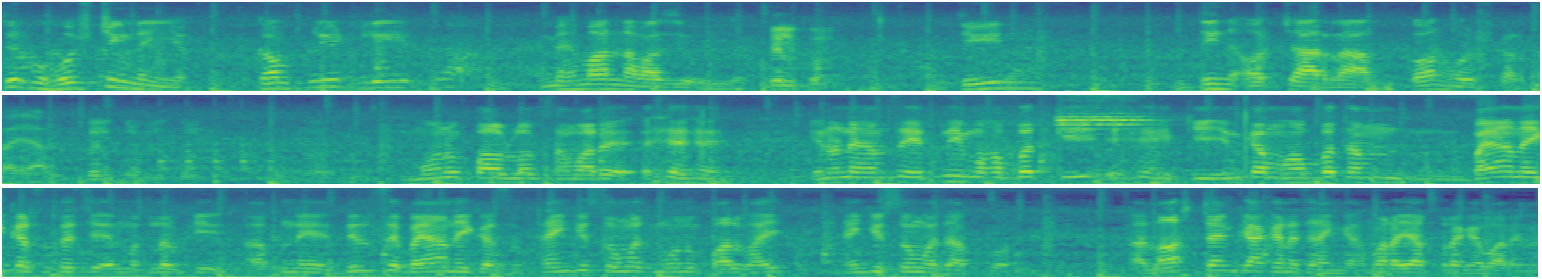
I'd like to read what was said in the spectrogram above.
सिर्फ़ होस्टिंग नहीं है कंप्लीटली मेहमान नवाजी हुई है। बिल्कुल। तीन दिन और चार रात कौन होस्ट करता है यार? बिल्कुल बिल्कुल। मोनोपाल ब्लॉग्स हमारे इन्होंने हमसे इतनी मोहब्बत की कि इनका मोहब्बत हम बयां नहीं कर सकते मतलब कि अपने दिल से बयां नहीं कर सकते। Thank you so much Monopal भाई। थैंक यू सो मच आपको। लास्ट टाइम क्या कहना चाहेंगे हमारा यात्रा के बारे में?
